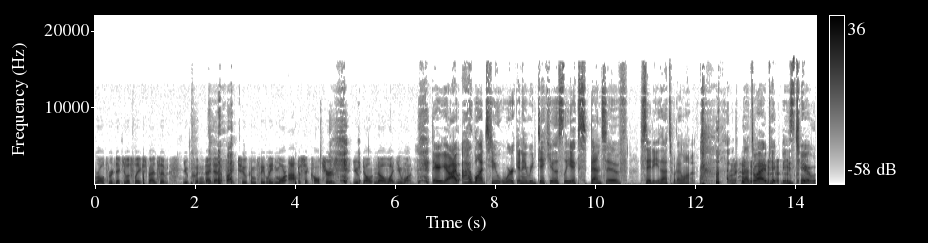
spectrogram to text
both ridiculously expensive. You couldn't identify two completely more opposite cultures. You don't know what you want. There you go. I I want to work in a ridiculously expensive city. That's what I want. Right. that's why I picked these two.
